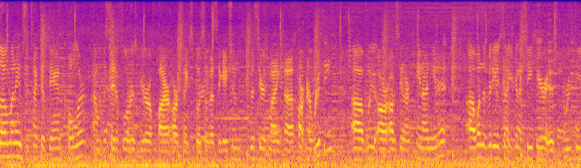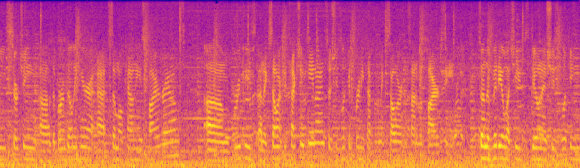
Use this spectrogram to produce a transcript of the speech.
Hello, my name is Detective Dan Kohler. I'm with the State of Florida's Bureau of Fire, Arson, and Explosive Investigations. This here is my uh, partner Ruthie. Uh, we are obviously in our canine unit. Uh, one of the videos that you're going to see here is Ruthie searching uh, the burn building here at Seminole County's fire grounds. Um, Ruthie's an accelerant detection canine, so she's looking for any type of an accelerant inside of a fire scene. So in the video, what she's doing is she's looking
